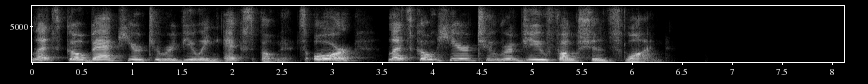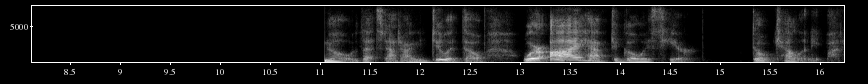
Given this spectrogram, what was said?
let's go back here to reviewing exponents, or let's go here to review functions one. No, that's not how you do it though. Where I have to go is here. Don't tell anybody.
